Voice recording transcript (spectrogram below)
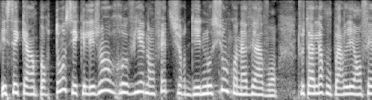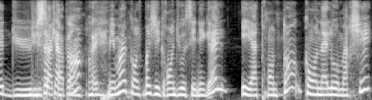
Et ce qui est important, c'est que les gens reviennent, en fait, sur des notions qu'on avait avant. Tout à l'heure, vous parliez, en fait, du, Du du sac à pain, ouais. mais moi, quand moi j'ai grandi au Sénégal, et il y a 30 ans, quand on allait au marché,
